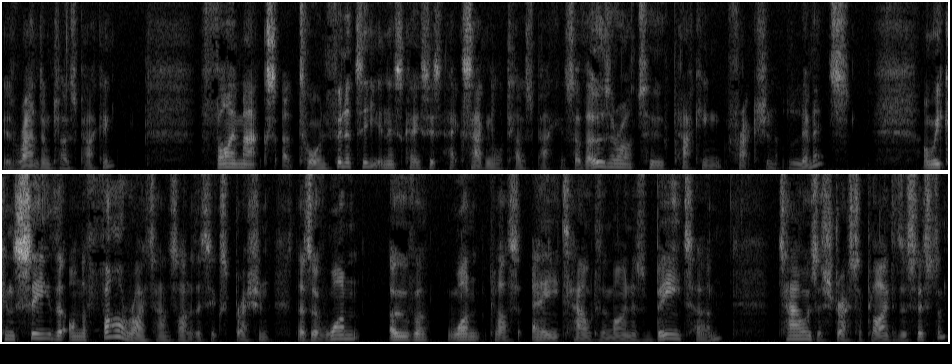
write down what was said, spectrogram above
is random close packing. Phi max at tau infinity in this case is hexagonal close packing. So those are our two packing fraction limits. And we can see that on the far right hand side of this expression, there's a 1 over 1 plus a tau to the minus b term. Tau is a stress applied to the system.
